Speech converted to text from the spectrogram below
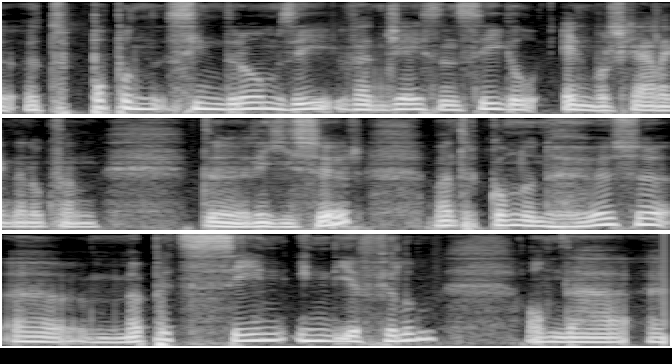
eh, het poppensyndroom ziet van Jason Segel en waarschijnlijk dan ook van de regisseur. Want er komt een heuse eh Muppet-scene in die film, omdat eh,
